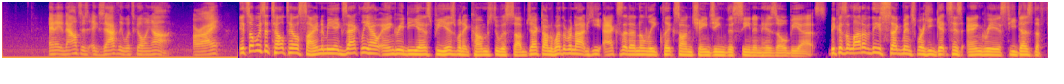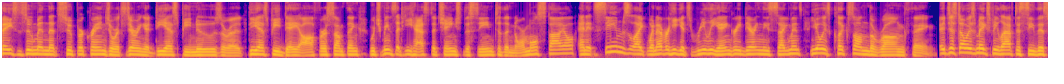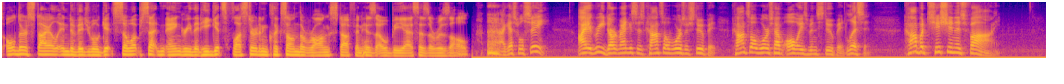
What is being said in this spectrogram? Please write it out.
and announces exactly what's going on. All right? It's always a telltale sign to me exactly how angry DSP is when it comes to a subject on whether or not he accidentally clicks on changing the scene in his OBS. Because a lot of these segments where he gets his angriest, he does the face zoom in that's super cringe, or it's during a DSP news or a DSP day off or something, which means that he has to change the scene to the normal style. And it seems like whenever he gets really angry during these segments, he always clicks on the wrong thing. It just always makes me laugh to see this older style individual get so upset upset and angry that he gets flustered and clicks on the wrong stuff in his OBS as a result. I guess we'll see. I agree. Dark Magus says console wars are stupid. Console wars have always been stupid. Listen, competition is fine,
